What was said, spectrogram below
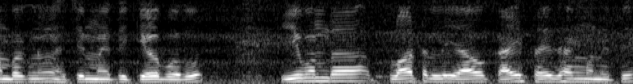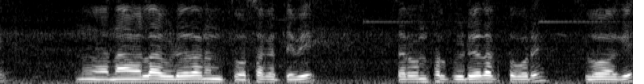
ನಂಬರ್ಗೆ ನೀವು ಹೆಚ್ಚಿನ ಮಾಹಿತಿ ಕೇಳ್ಬೋದು. ಈ ಒಂದು ಪ್ಲಾಟಲ್ಲಿ ಯಾವ ಕಾಯಿ ಸೈಜ್ ಹೆಂಗೆ ಬಂದೈತಿ ನಾವೆಲ್ಲ ವಿಡಿಯೋದಾಗ ನಿಮ್ಗೆ ತೋರ್ಸಕತ್ತೀವಿ. ಸರ್ ಒಂದು ಸ್ವಲ್ಪ ವಿಡಿಯೋದಾಗ ತೊಗೋರಿ ಸ್ಲೋ ಆಗಿ.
